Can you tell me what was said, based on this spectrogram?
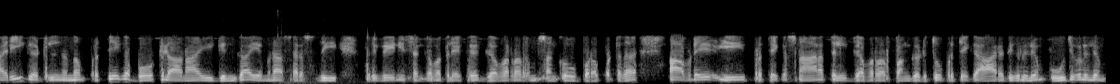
അരിഘട്ടിൽ നിന്നും പ്രത്യേക ബോട്ടിലാണ് ഈ ഗംഗാ യമുന സരസ്വതി ത്രിവേണി സംഗമത്തിലേക്ക് ഗവർണറും സംഘവും പുറപ്പെട്ടത്. അവിടെ ഈ പ്രത്യേക സ്നാനത്തിൽ ഗവർണർ പങ്കെടുത്തു. പ്രത്യേക ആരതികളിലും പൂജകളിലും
